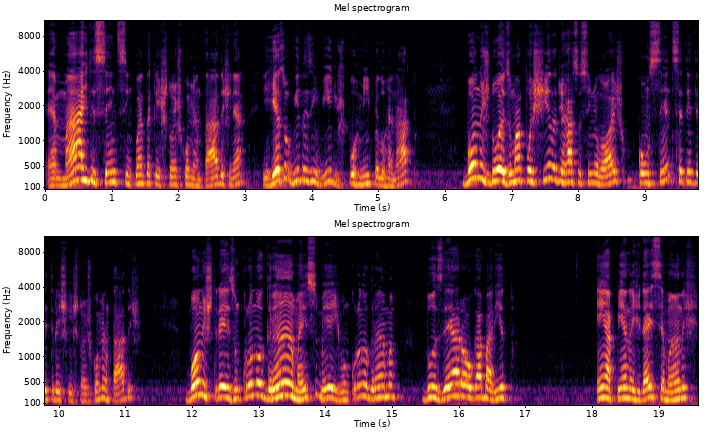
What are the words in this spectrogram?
É mais de 150 questões comentadas né, e resolvidas em vídeos por mim e pelo Renato. Bônus 2, uma apostila de raciocínio lógico com 173 questões comentadas. Bônus 3, um cronograma, isso mesmo, um cronograma do zero ao gabarito em apenas 10 semanas.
